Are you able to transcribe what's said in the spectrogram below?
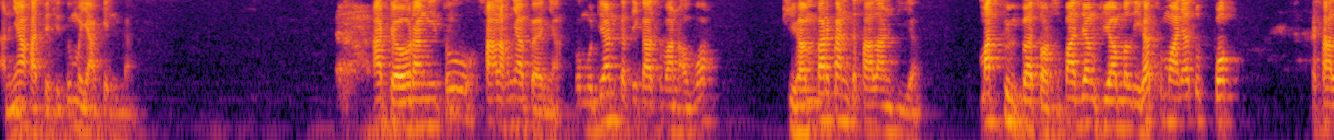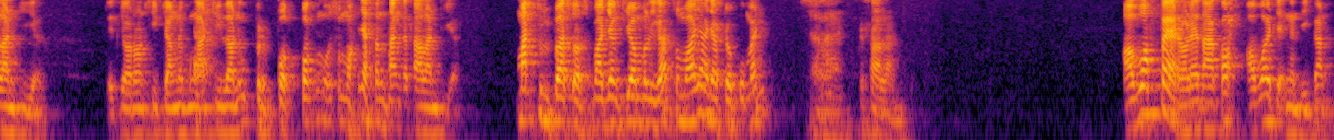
Artinya hadis itu meyakinkan. Ada orang itu salahnya banyak. Kemudian ketika sopan Allah dihamparkan kesalahan dia. Madul basor sepanjang dia melihat semuanya itu bok kesalahan dia. Jadi orang sidang pengadilan itu berbok-bok semuanya tentang kesalahan dia. Madul basor sepanjang dia melihat semuanya ada dokumen kesalahan. kesalahan. Allah fair oleh takok, Allah cek ngendikan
